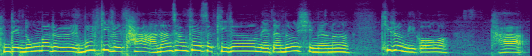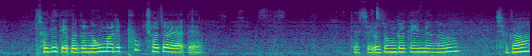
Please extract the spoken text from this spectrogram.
근데 녹말을 물기를 다 안 한 상태에서 기름에다 넣으시면은 기름 이거 다 저기 되거든. 녹말이 푹 젖어야 돼요. 됐어. 요 정도 되면은 제가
